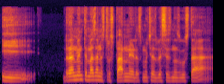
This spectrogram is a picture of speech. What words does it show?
Y realmente más a nuestros partners muchas veces nos gusta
